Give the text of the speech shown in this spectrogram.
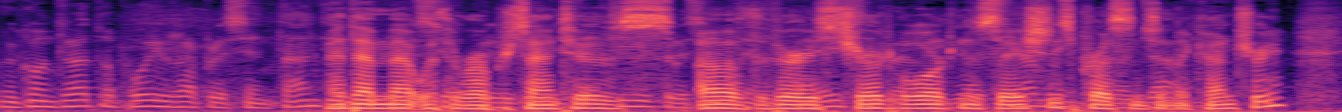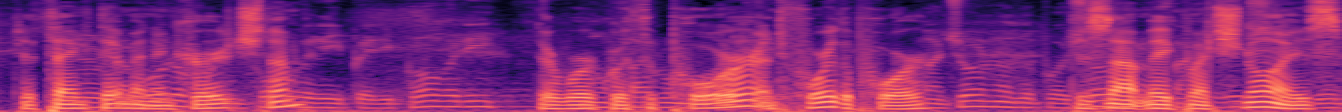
I then met with the representatives of the various charitable organizations present in the country to thank them and encourage them. Their work with the poor and for the poor does not make much noise,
